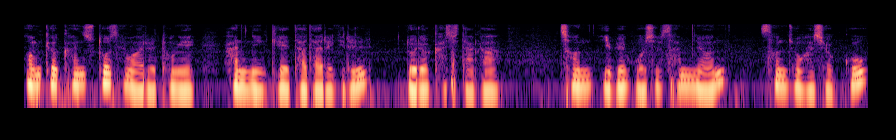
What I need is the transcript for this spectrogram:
엄격한 수도 생활을 통해 하느님께 다다르기를 노력하시다가 1253년 선종하셨고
